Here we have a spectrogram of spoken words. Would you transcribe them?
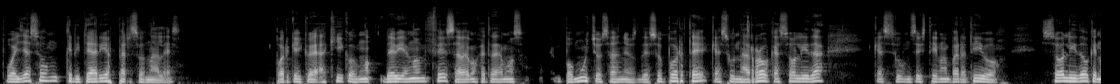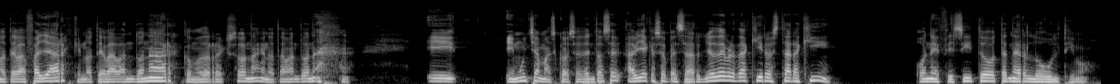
Pues ya son criterios personales. Porque aquí con Debian 11 sabemos que tenemos por muchos años de soporte, que es una roca sólida que es un sistema operativo sólido que no te va a fallar, que no te va a abandonar, como de Rexona, que no te abandona, y, muchas más cosas. Entonces había que sopesar, ¿yo de verdad quiero estar aquí o necesito tener lo último?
